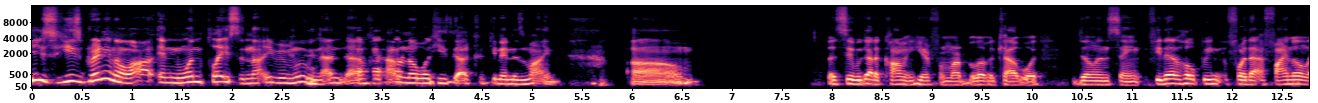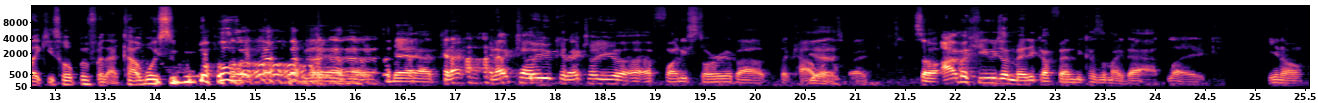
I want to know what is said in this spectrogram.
he's he's grinning a lot in one place and not even moving. I, I, I don't know what he's got cooking in his mind. Um, let's see. We got a comment here from our beloved cowboy Dylan saying Fidel hoping for that final, like he's hoping for that Cowboy Super Bowl. man, man, can I can I tell you can I tell you a, a funny story about the Cowboys? Right. So I'm a huge America fan because of my dad. Like, you know,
